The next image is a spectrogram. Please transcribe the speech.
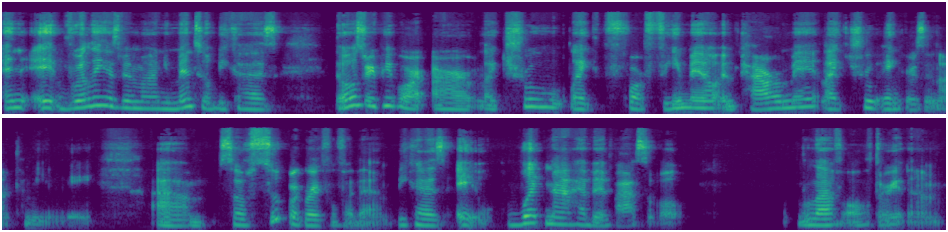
and it really has been monumental because those three people are, are like true like for female empowerment like true anchors in our community. Um so super grateful for them because it would not have been possible. Love all three of them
